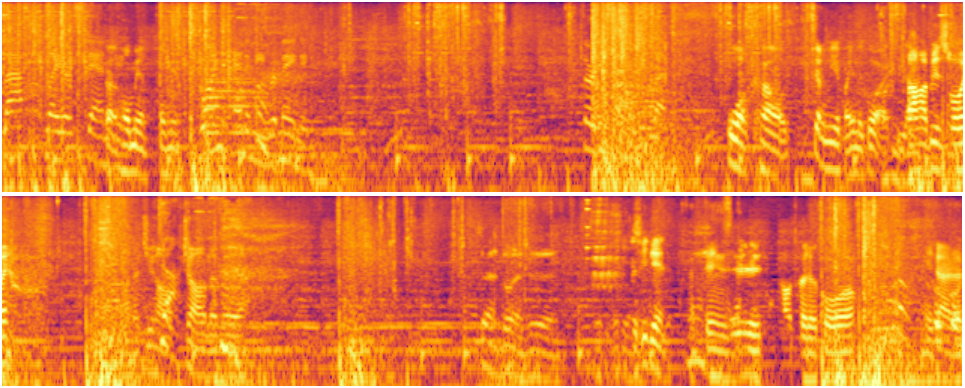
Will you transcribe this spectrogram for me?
Last player 看 standing. 后面后面， One enemy remaining. 30 seconds left. 我靠，这样你也反应得过来？让他变缩位。好的就好，就好了，可以 是很多人，是不是？七点肯定是刀车的锅，你带人。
